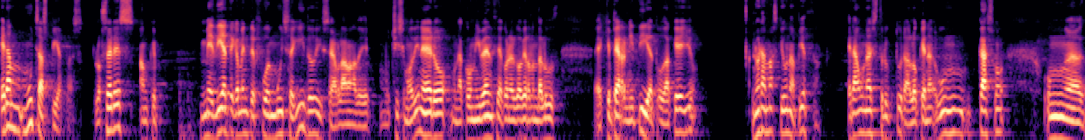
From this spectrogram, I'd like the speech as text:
Eran muchas piezas. Los seres, aunque mediáticamente fue muy seguido y se hablaba de muchísimo dinero, una connivencia con el gobierno andaluz eh, que permitía todo aquello, no era más que una pieza, era una estructura, lo que en algún caso un eh,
